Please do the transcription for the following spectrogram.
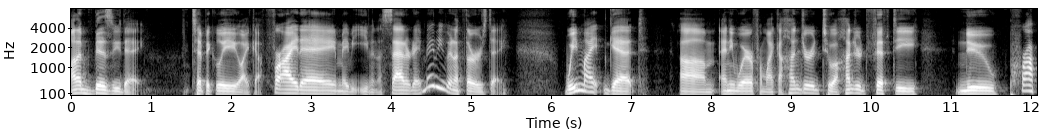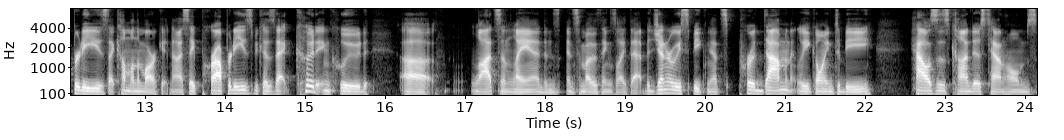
on a busy day, typically like a Friday, maybe even a Saturday, maybe even a Thursday, we might get um, anywhere from like 100 to 150 new properties that come on the market. Now, I say properties because that could include uh, lots and land and, and some other things like that. But generally speaking, that's predominantly going to be houses, condos, townhomes,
